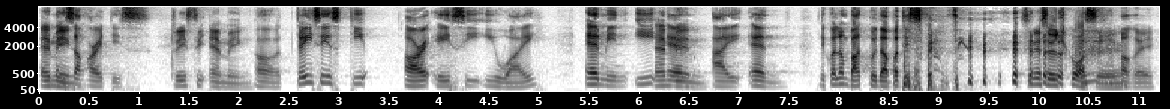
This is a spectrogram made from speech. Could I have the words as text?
Emming. Isang artist. Tracy Emming. Oh, Tracy is T R A C E Y. Emin E M I N. Hindi ko alam bakit ko dapat i-spell. Sinesearch ko kasi. okay.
